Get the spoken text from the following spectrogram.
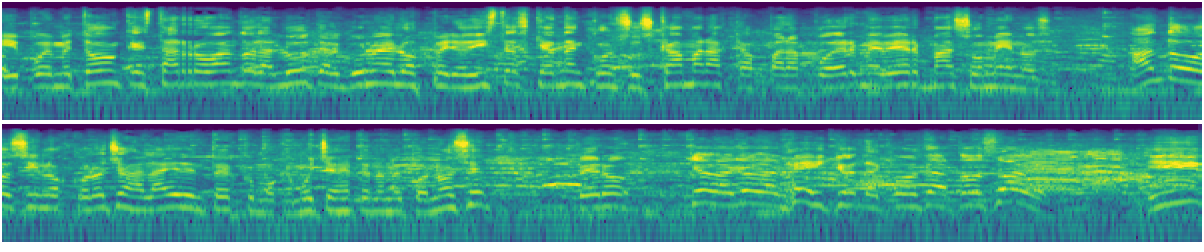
y pues me tengo que estar robando la luz de algunos de los periodistas que andan con sus cámaras para poderme ver más o menos. Ando sin los corochos al aire, entonces como que mucha gente no me conoce, pero ¿qué onda, qué onda? Hey, ¿qué onda? ¿Cómo está? ¿Todo suave? Y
